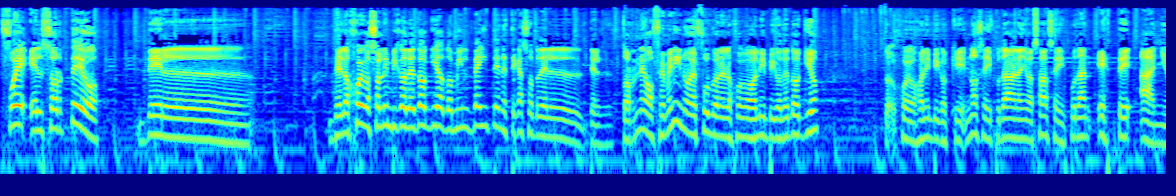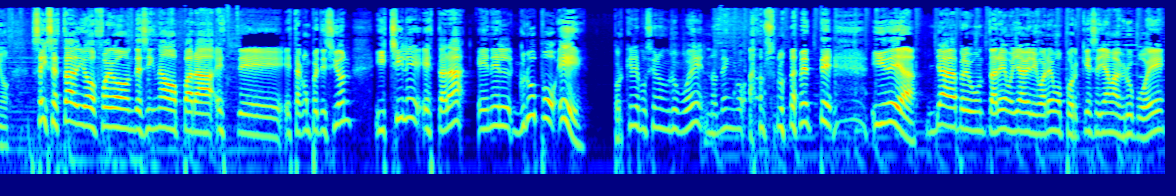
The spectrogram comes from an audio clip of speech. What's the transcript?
fue el sorteo del de los Juegos Olímpicos de Tokio 2020, en este caso del, del torneo femenino de fútbol en los Juegos Olímpicos de Tokio. Juegos Olímpicos que no se disputaban el año pasado, se disputan este año. Seis estadios fueron designados para este, esta competición y Chile estará en el grupo E. ¿Por qué le pusieron grupo E? No tengo absolutamente idea. Ya preguntaremos, ya averiguaremos por qué se llama grupo E,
